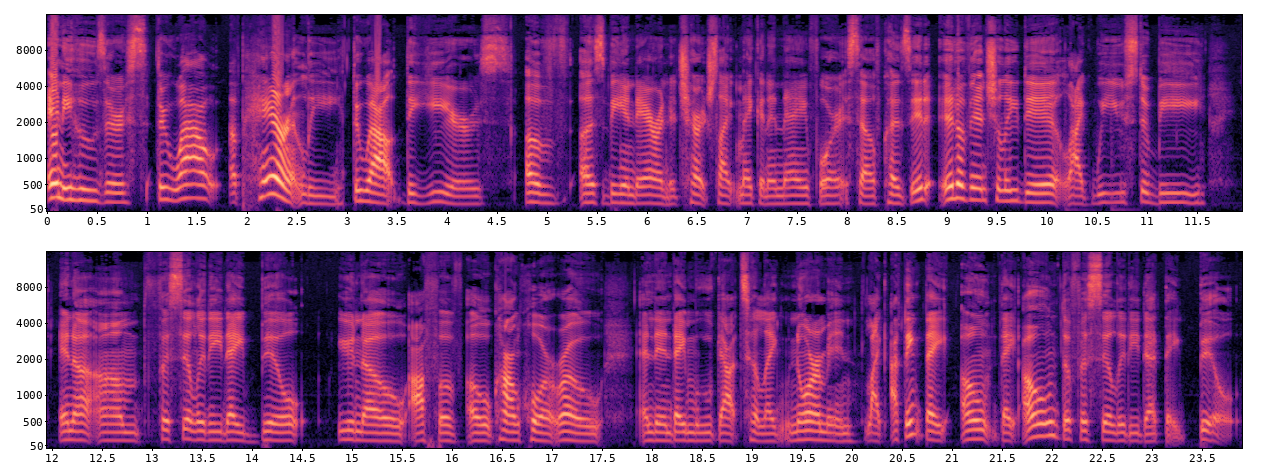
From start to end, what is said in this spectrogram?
any hoosers throughout apparently throughout the years of us being there in the church like making a name for itself because it it eventually did like we used to be in a um facility they built you know, off of Old Concord Road and then they moved out to Lake Norman. Like I think they owned they owned the facility that they built.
